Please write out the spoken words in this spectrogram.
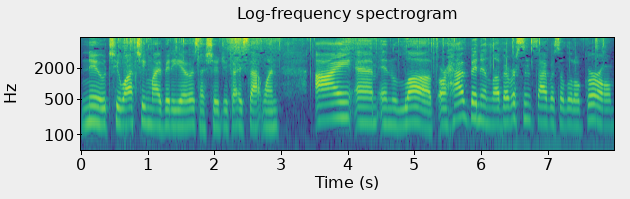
new to watching my videos, I showed you guys that one. I am in love, or have been in love ever since I was a little girl,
